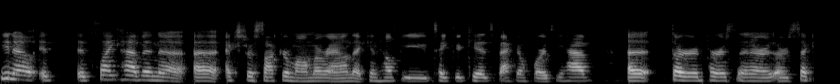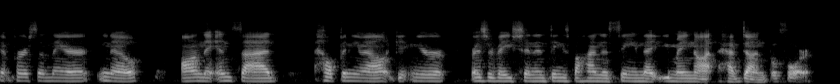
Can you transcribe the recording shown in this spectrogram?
you know, it's it's like having a, a extra soccer mom around that can help you take your kids back and forth. You have a third person or, or second person there, you know, on the inside helping you out, getting your reservation and things behind the scene that you may not have done before.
